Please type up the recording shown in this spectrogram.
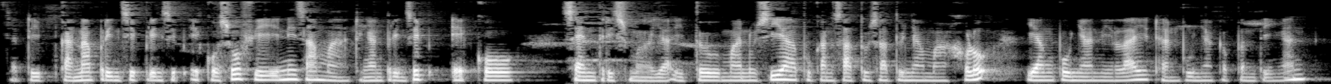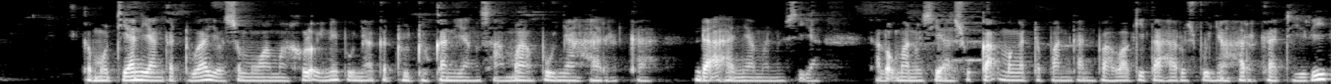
Jadi karena prinsip-prinsip ekosofi ini sama dengan prinsip ekosentrisme, yaitu manusia bukan satu-satunya makhluk yang punya nilai dan punya kepentingan. Kemudian yang kedua, ya semua makhluk ini punya kedudukan yang sama, punya harga. Tidak hanya manusia. Kalau manusia suka mengedepankan bahwa kita harus punya harga diri,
